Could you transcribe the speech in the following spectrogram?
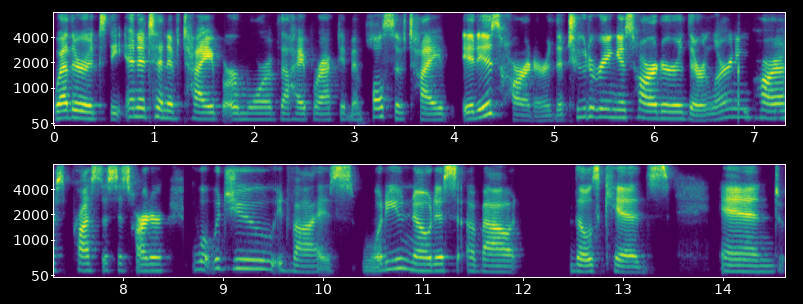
whether it's the inattentive type or more of the hyperactive impulsive type, it is harder. The tutoring is harder, their learning process is harder. What would you advise? What do you notice about those kids? And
